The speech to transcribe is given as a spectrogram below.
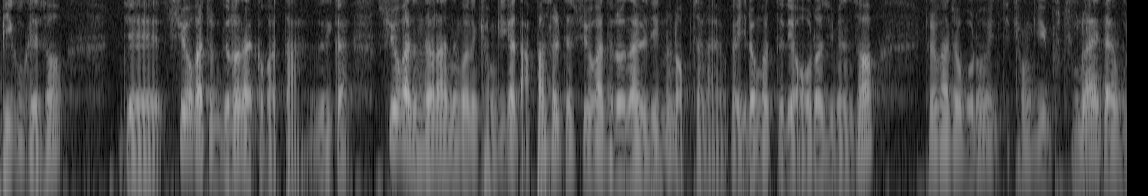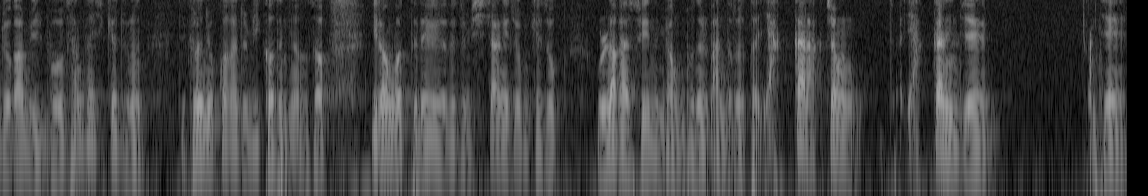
미국에서 이제 수요가 좀 늘어날 것 같다. 그러니까 수요가 늘어나는 거는 경기가 나빴을 때 수요가 늘어날 리는 없잖아요. 그러니까 이런 것들이 어우러지면서 결과적으로 이제 경기 둔화에 대한 우려감을 일부 상쇄시켜주는 그런 효과가 좀 있거든요. 그래서 이런 것들에 의해서 좀 시장이 좀 계속 올라갈 수 있는 명분을 만들어줬다. 약간 악정 약간 이제 이제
